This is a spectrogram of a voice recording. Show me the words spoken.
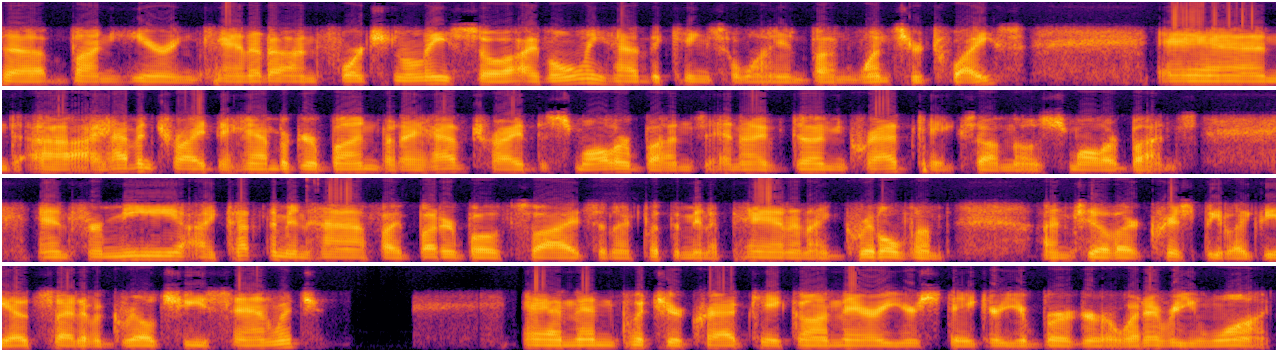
uh, bun here in Canada, unfortunately. So I've only had the King's Hawaiian bun once or twice, and uh, I haven't tried the hamburger bun, but I have tried the smaller buns, and I've done crab cakes on those smaller buns. And for me, I cut them in half. I butter both sides, and I put them in a pan, and I griddle them until they're crispy, like the outside of a grilled cheese sandwich and then put your crab cake on there, your steak or your burger or whatever you want.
